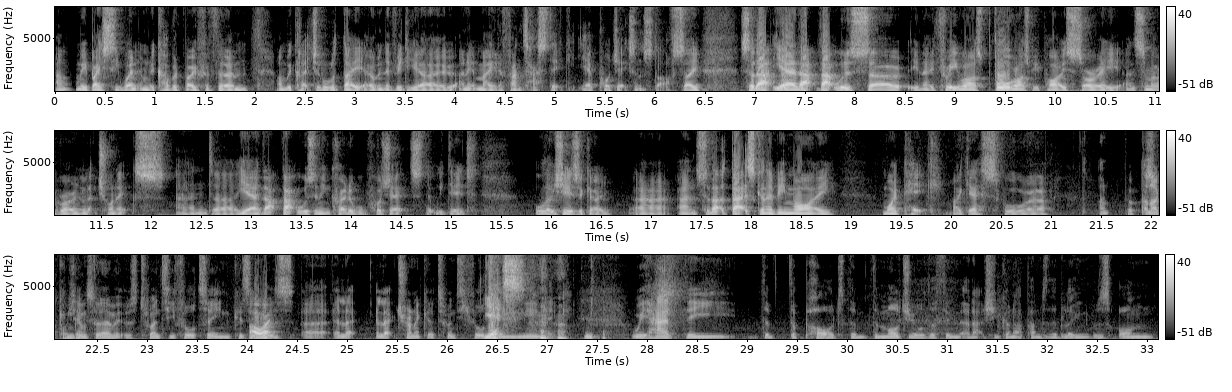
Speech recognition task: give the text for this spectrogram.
and we basically went and recovered both of them, and we collected all the data and the video, and it made a fantastic yeah projects and stuff. So, so that yeah that that was uh, you know three ras four Raspberry Pis, sorry, and some of our own electronics, and uh, yeah that that was an incredible project that we did all those years ago, uh, and so that that's going to be my my pick, I guess, for. Uh, And- And I can confirm it was 2014 because it Oh, was uh, Ele- Electronica 2014 Yes. in Munich. we had the, the the pod, the the module, the thing that had actually gone up under the balloon was on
